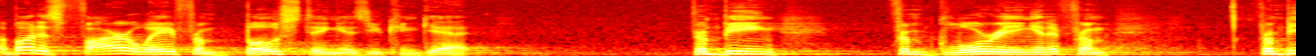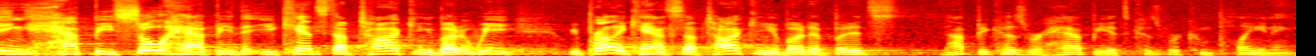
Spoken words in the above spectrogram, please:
about as far away from boasting as you can get, from being, from glorying in it, from, from being happy, so happy that you can't stop talking about it. We, we probably can't stop talking about it, but it's not because we're happy, it's because we're complaining.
